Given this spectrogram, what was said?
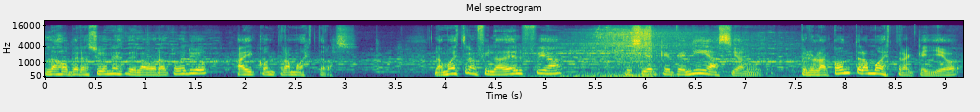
las operaciones de laboratorio hay contramuestras. La muestra en Filadelfia decía que tenía cianuro. Pero la contramuestra que llevó,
